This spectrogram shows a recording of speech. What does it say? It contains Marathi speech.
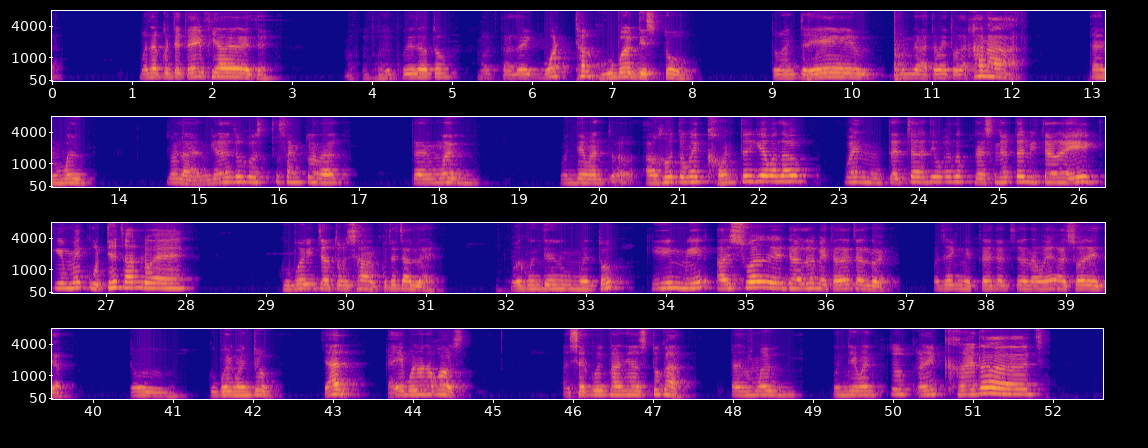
मला कुठेतरी फिरायला जायचं आहे मग तो थोडे पुढे जातो. मग त्याला एक मोठा घुबड दिसतो. तो म्हणतो हे आता मी तुला खाणार. तर मग जो लहान गेला जो गोष्ट सांगतो ना तर मग म्हणजे म्हणतो अहो तुम्ही खाऊन तर घ्या मला पण त्याच्या आधी मला प्रश्न तर विचारा आहे की मी कुठे चाललो आहे? खूप विचारतो सांग कुठे चाललो आहे मग ते म्हणतो की मी अश्ववेद्याला भेटायला चाललो आहे माझा एक मित्र आहे त्याचं नाव आहे अश्ववेद्या तो कुबल म्हणतो चाल काही बोलू नकोस. अशा कोणी प्राणी असतो का? तर मग उंदी म्हणतो अरे खरंच.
